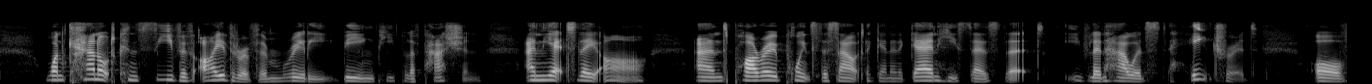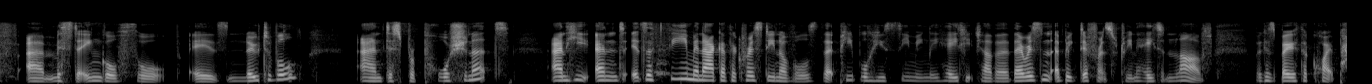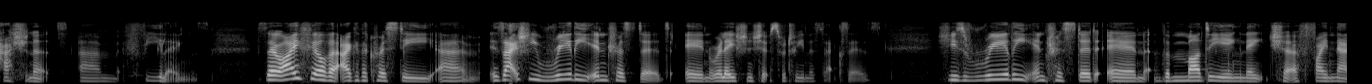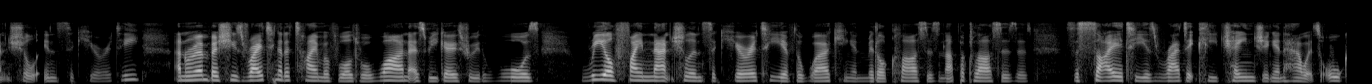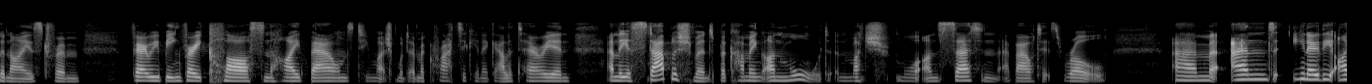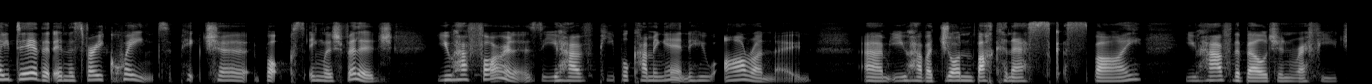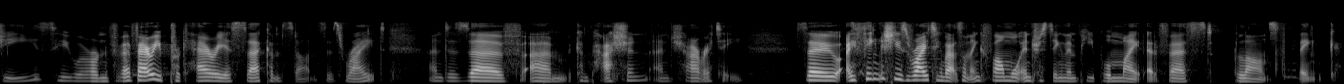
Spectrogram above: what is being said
One cannot conceive of either of them really being people of passion, and yet they are. And Poirot points this out again and again. He says that Evelyn Howard's hatred of um, Mr. Inglethorpe is notable and disproportionate and he and it's a theme in Agatha Christie novels that people who seemingly hate each other there isn't a big difference between hate and love because both are quite passionate um, feelings. So I feel that Agatha Christie um, is actually really interested in relationships between the sexes. She's really interested in the muddying nature of financial insecurity. And remember, she's writing at a time of World War One as we go through the wars real financial insecurity of the working and middle classes and upper classes as society is radically changing in how it's organized from very being very class and hidebound to much more democratic and egalitarian and the establishment becoming unmoored and much more uncertain about its role. Um, and you know the idea that in this very quaint picture box english village you have foreigners you have people coming in who are unknown um, you have a John Buchan-esque spy. You have the Belgian refugees who are on very precarious circumstances, right, and deserve um, compassion and charity. So I think she's writing about something far more interesting than people might at first glance think.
